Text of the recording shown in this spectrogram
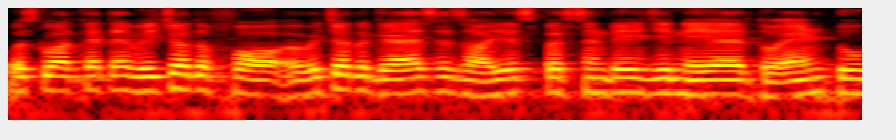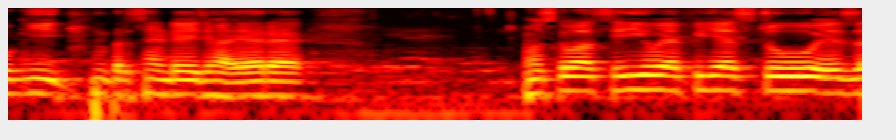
उसके बाद कहते हैं which of the which of the gas is highest percentage in air तो एन टू की परसेंटेज हायर है। उसके बाद C U F E S two is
